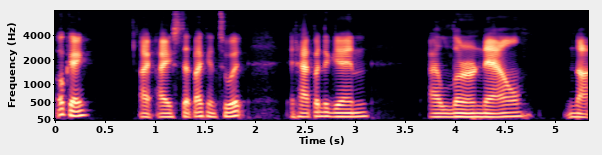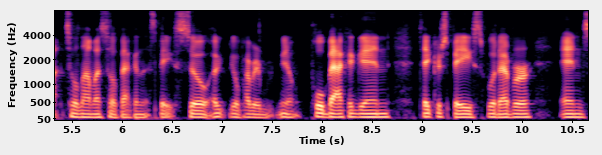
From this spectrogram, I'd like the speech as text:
okay. I, I step back into it. It happened again. I learn now not to allow myself back in that space. So uh, you'll probably you know pull back again, take your space, whatever, and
